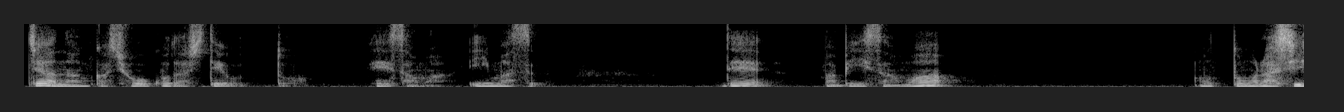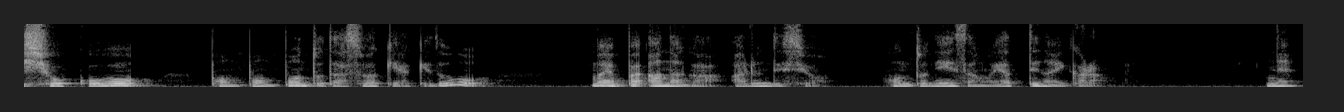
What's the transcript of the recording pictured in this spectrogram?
じゃあなんか証拠出してよと A さんは言います。で、まあ、B さんはもっともらしい証拠をポンポンポンと出すわけやけどまあやっぱり穴があるんですよ。本当に A さんはやってないから。ね。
